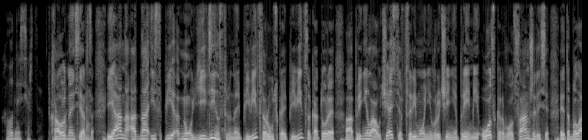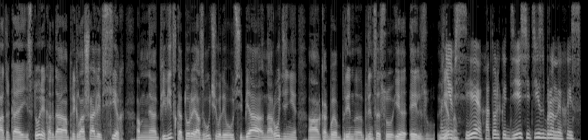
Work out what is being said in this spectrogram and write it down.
«Холодное сердце». Холодное Вот, сердце. И Анна одна из, пе- ну, единственная певица, русская певица, которая а, приняла участие в церемонии вручения премии «Оскар» в Лос-Анджелесе. Это была такая история, когда приглашали всех э, певиц, которые озвучивали у себя на родине а, как бы прин- принцессу Эльзу. Не Верно? всех, а только 10 избранных из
